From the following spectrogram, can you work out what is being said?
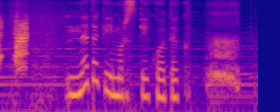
Не такий морський котик,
